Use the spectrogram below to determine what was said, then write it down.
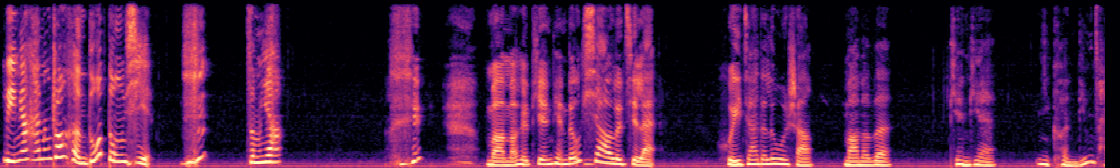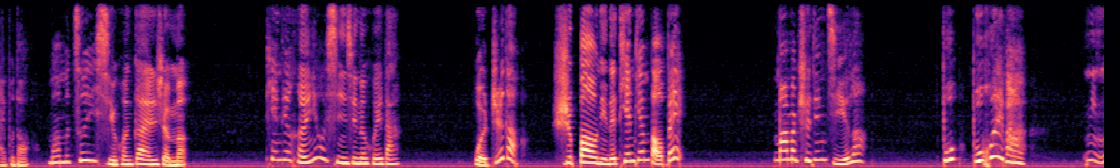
里面还能装很多东西。怎么样？妈妈和天天都笑了起来。回家的路上，妈妈问：“天天，你肯定猜不到妈妈最喜欢干什么？”天天很有信心的回答：“我知道，是抱你的天天宝贝。”妈妈吃惊极了：“不，不会吧？你你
